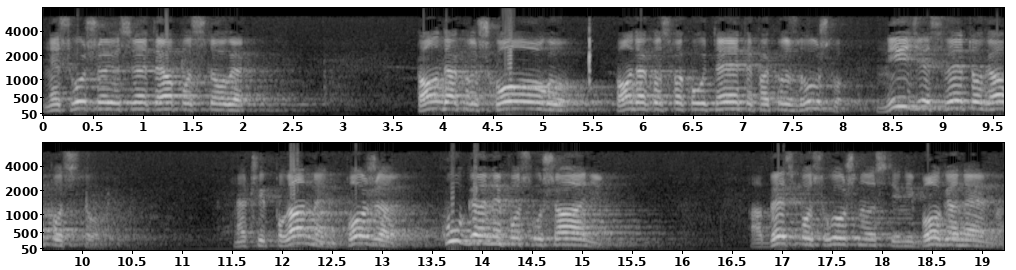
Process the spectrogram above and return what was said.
ne slušaju sve te apostole, pa onda kroz školu, pa onda kroz fakultete, pa kroz društvo, niđe svetog apostola. Znači plamen, požar, kuga neposlušanja. A bez poslušnosti ni Boga nema.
